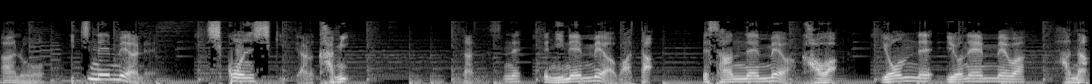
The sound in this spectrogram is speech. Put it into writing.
あの、1年目はね、仕婚式ってあの紙なんですね。で、2年目は綿。で、3年目は皮。4年、4年目は花っ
